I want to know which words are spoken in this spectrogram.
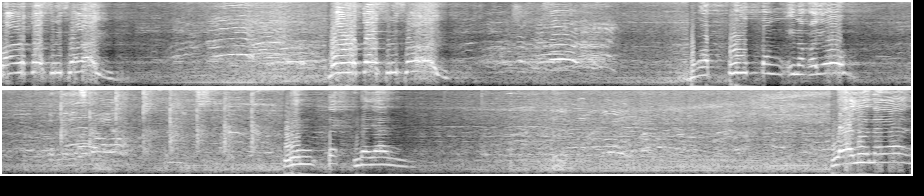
Marcos resign! Marcos resign! Mga putang ina kayo! Lintek na yan. Lalo na yan.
